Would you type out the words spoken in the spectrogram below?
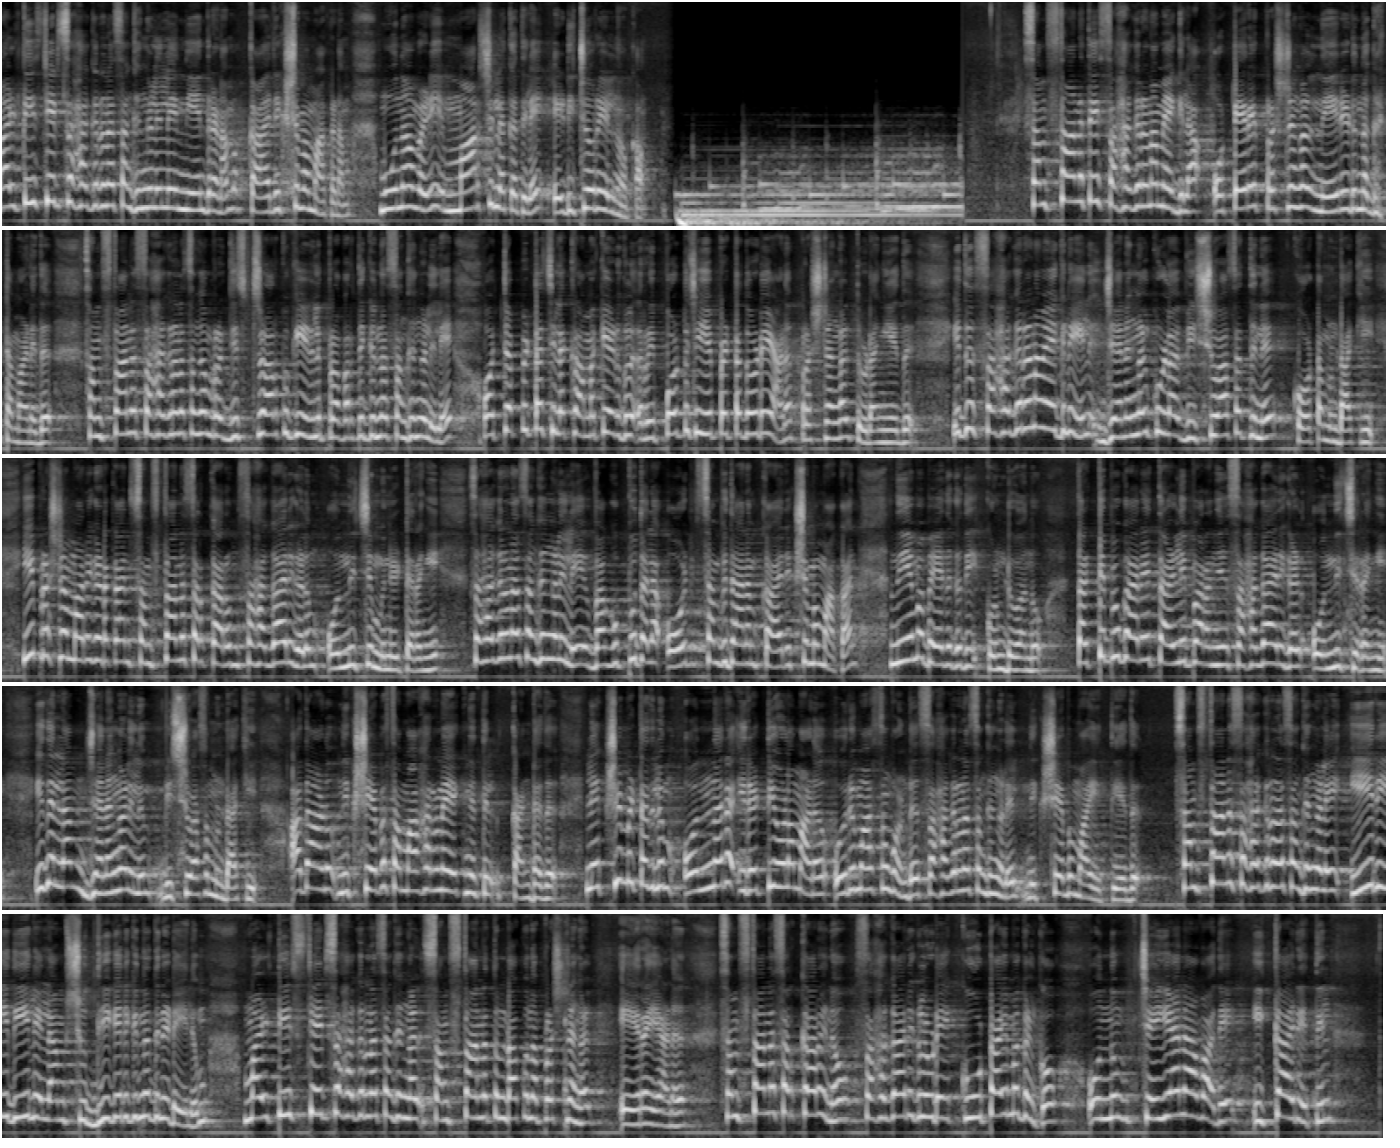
Multi state സഹകരണ സംഘങ്ങളിലെ നിയന്ത്രണം കാര്യക്ഷമമാക്കണം. മൂന്നാം വഴി മാർച്ച് ലക്കത്തിലെ എഡിറ്റോറിയൽ നോക്കാം. സംസ്ഥാനത്തെ സഹകരണ മേഖല ഒട്ടേറെ പ്രശ്നങ്ങൾ നേരിടുന്ന ഘട്ടമാണിത്. സംസ്ഥാന സഹകരണ സംഘം രജിസ്ട്രാർക്കു കീഴിൽ പ്രവർത്തിക്കുന്ന സംഘങ്ങളിലെ ഒറ്റപ്പെട്ട ചില ക്രമക്കേടുകൾ റിപ്പോർട്ട് ചെയ്യപ്പെട്ടതോടെയാണ് പ്രശ്നങ്ങൾ തുടങ്ങിയത്. ഇത് സഹകരണ മേഖലയിൽ ജനങ്ങൾക്കുള്ള വിശ്വാസത്തിന് കോട്ടമുണ്ടാക്കി. ഈ പ്രശ്നം മറികടക്കാൻ സംസ്ഥാന സർക്കാരും സഹകാരികളും ഒന്നിച്ച് മുന്നിട്ടിറങ്ങി. സഹകരണ സംഘങ്ങളിലെ വകുപ്പുതല ഓഡിറ്റ് സംവിധാനം കാര്യക്ഷമമാക്കാൻ നിയമ ഭേദഗതി കൊണ്ടുവന്നു. തട്ടിപ്പുകാരെ തള്ളിപ്പറഞ്ഞ് സഹകാരികൾ ഒന്നിച്ചിറങ്ങി. ഇതെല്ലാം ജനങ്ങളിലും വിശ്വാസമുണ്ടാക്കി. അതാണ് നിക്ഷേപ സമാഹരണ യജ്ഞത്തിൽ കണ്ടത്. ലക്ഷ്യമിട്ടതിലും ഒന്നര ഇരട്ടിയോളമാണ് ഒരു മാസം കൊണ്ട് സഹകരണ സംഘങ്ങളിൽ നിക്ഷേപമായി എത്തിയത്. സംസ്ഥാന സഹകരണ സംഘങ്ങളെ ഈ രീതിയിലെല്ലാം ശുദ്ധീകരിക്കുന്നതിനിടയിലും മൾട്ടി സ്റ്റേറ്റ് സഹകരണ സംഘങ്ങൾ സംസ്ഥാനത്തുണ്ടാക്കുന്ന പ്രശ്നങ്ങൾ ഏറെയാണ്. സംസ്ഥാന സർക്കാരിനോ സഹകാരികളുടെ കൂട്ടായ്മകൾക്കോ ഒന്നും ചെയ്യാനാവാതെ ഇക്കാര്യത്തിൽ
